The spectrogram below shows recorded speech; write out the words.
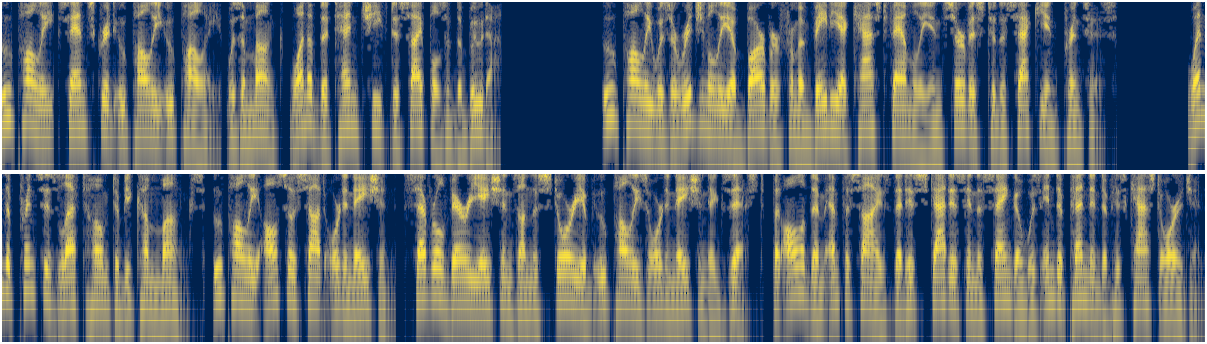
Upali Sanskrit Upali Upali was a monk, one of the ten chief disciples of the Buddha. Upali was originally a barber from a Vaidya caste family in service to the Sakyan princes. When the princes left home to become monks, Upali also sought ordination. Several variations on the story of Upali's ordination exist, but all of them emphasize that his status in the Sangha was independent of his caste origin.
